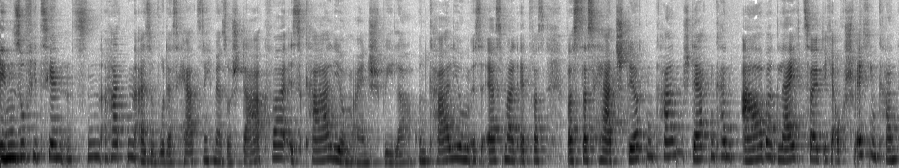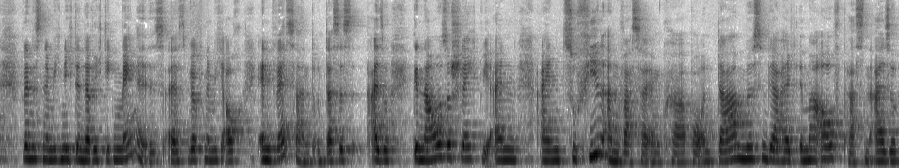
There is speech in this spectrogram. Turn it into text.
Insuffizienzen hatten, also wo das Herz nicht mehr so stark war, ist Kalium ein Spieler. Und Kalium ist erstmal etwas, was das Herz stärken kann, stärken kann, aber gleichzeitig auch schwächen kann, wenn es nämlich nicht in der richtigen Menge ist. Es wirkt nämlich auch entwässernd und das ist also genauso schlecht wie ein, ein zu viel an Wasser im Körper. Und da müssen wir halt immer aufpassen. Also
